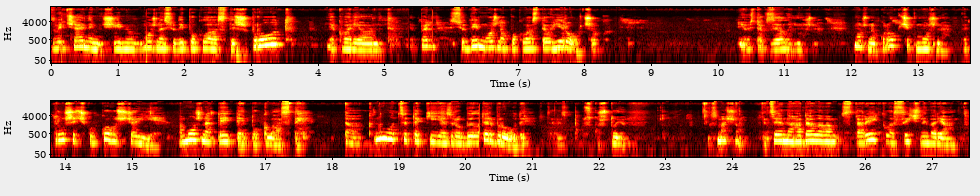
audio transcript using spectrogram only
звичайним чином. Можна сюди покласти шпрот, як варіант. Тепер сюди можна покласти огірочок. І ось так зелень можна. Можна укропчик, можна петрушечку, в кого що є. А можна те й те покласти. Так, ну оце такі я зробила терброди. Зараз скуштую. Смачно. Це я нагадала вам старий класичний варіант.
